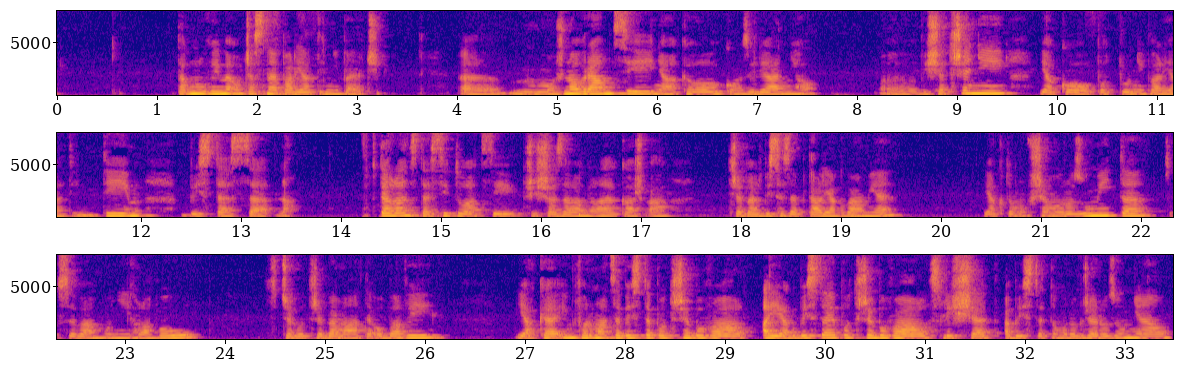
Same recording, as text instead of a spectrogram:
tak mluvíme o časné paliativní péči. Možno v rámci nějakého konziliárního vyšetření jako podpůrný paliativní tým. Byste se na v téhle té situaci přišel za vámi lékař a třeba by se zeptal, jak vám je, jak tomu všemu rozumíte, co se vám honí hlavou, z čeho třeba máte obavy, jaké informace byste potřeboval? A jak byste je potřeboval slyšet, abyste tomu dobře rozuměl,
